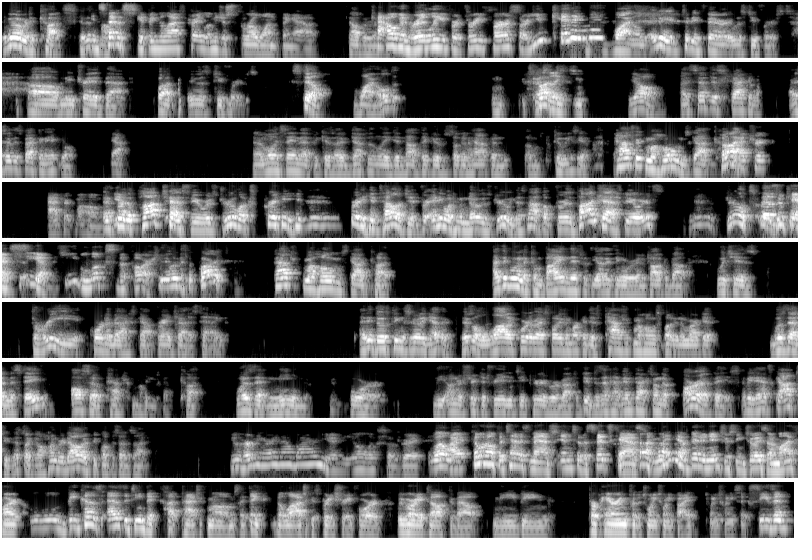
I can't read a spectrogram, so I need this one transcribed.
we're going over to cuts 'cause it's Instead of skipping the last trade, let me just throw one thing out. Calvin Ridley. Calvin Ridley for three firsts. Are you kidding me? wild. I mean, to be fair, it was two firsts. Um, he traded back, but it was two firsts. Still wild. Especially, Cuts. Yo, I said this back in I said this back in April. Yeah. And I'm only saying that because I definitely did not think it was still going to happen um, two weeks ago. Patrick Mahomes got cut. Patrick Patrick Mahomes. And Yeah. for the podcast viewers, Drew looks pretty, pretty intelligent. For anyone who knows Drew, he does not. But for the podcast viewers, Drew looks. For those who can't see him, he looks the part. He looks the part. Patrick Mahomes got cut. I think we're going to combine this with the other thing we're going to talk about, which is three quarterbacks got franchise tagged. I think those things go together. There's a lot of quarterbacks flooding the market. There's Patrick Mahomes flooding the market. Was that a mistake? Also, Patrick Mahomes got cut. What does that mean for the unrestricted free agency period we're about to do? Does that have impacts on the RFAs? I mean, that's got to. That's like a hundred dollars people have to set aside. You hurting right now, Byron? You, you don't look so great. well, I- coming off the tennis match into the Spitzcast may have been an interesting choice on my part because as the team that cut Patrick Mahomes, I think the logic is pretty straightforward. We've already talked about me being preparing for the 2025-2026 season.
